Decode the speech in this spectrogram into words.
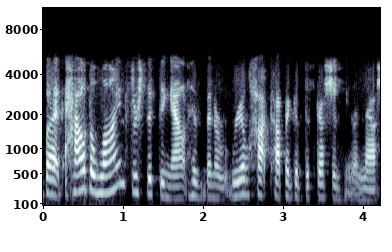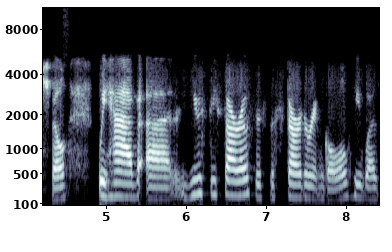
But how the lines are sifting out has been a real hot topic of discussion here in Nashville. We have uh, Juuse Saros as the starter in goal. He was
